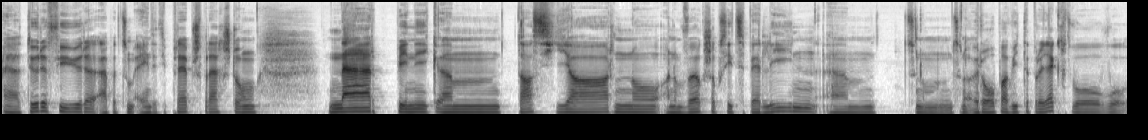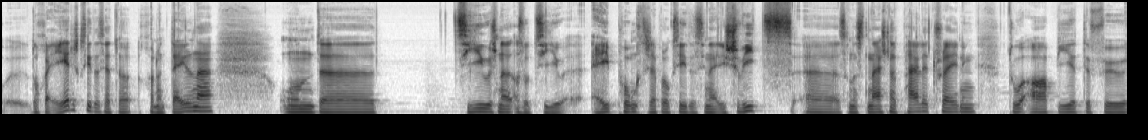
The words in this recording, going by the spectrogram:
äh, durchführen konnten. Zum einen die PrEP-Sprechstunde. Dann bin ich ähm, das Jahr noch an einem Workshop in Berlin ähm, zu einem, zu einem europaweiten Projekt, wo, wo doch eine Ehre war, dass ich teilnehmen konnte. Und äh, Ziel ist, also Ziel, ein Punkt war dass ich in der Schweiz äh, so ein National Pilot Training anbiete für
